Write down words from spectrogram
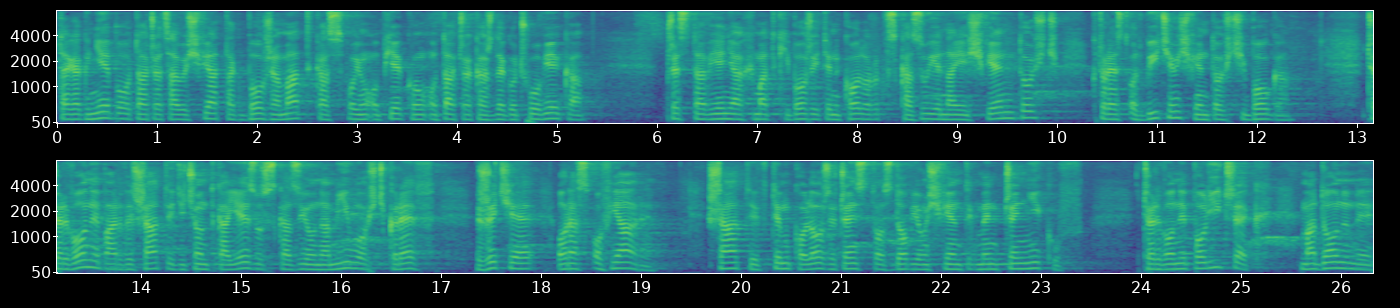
Tak jak niebo otacza cały świat, tak Boża Matka swoją opieką otacza każdego człowieka. W przedstawieniach Matki Bożej ten kolor wskazuje na jej świętość, która jest odbiciem świętości Boga. Czerwone barwy szaty dzieciątka Jezus wskazują na miłość, krew, życie oraz ofiarę. Szaty w tym kolorze często zdobią świętych męczenników. Czerwony policzek Madonny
